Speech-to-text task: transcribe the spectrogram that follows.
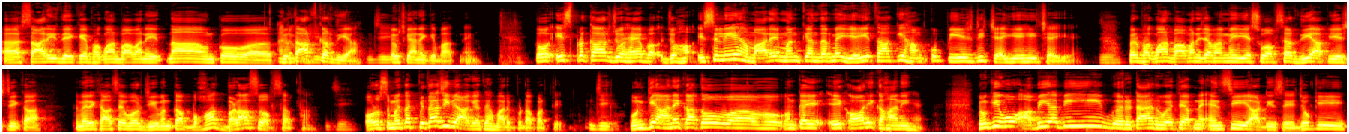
आ, साड़ी दे के भगवान बाबा ने इतना उनको कृतार्थ कर दिया कुछ कहने की बात नहीं। तो इस प्रकार जो है जो इसलिए हमारे मन के अंदर में यही था कि हमको पीएचडी चाहिए ही चाहिए। फिर भगवान बाबा ने जब हमें ये सुअवसर दिया पीएचडी का तो मेरे ख्याल से वो जीवन का बहुत बड़ा सुअवसर था। जी। और उस समय तक पिताजी भी आ गए थे हमारे पुटाप्रति जी। उनके आने का तो उनका एक और ही कहानी है। क्योंकि वो अभी अभी रिटायर हुए थे अपने एनसीईआरटी से जो कि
